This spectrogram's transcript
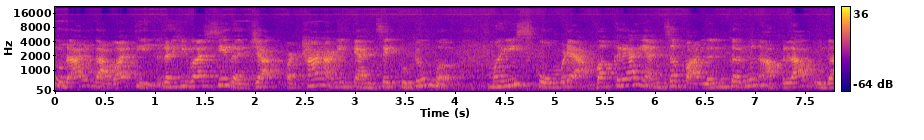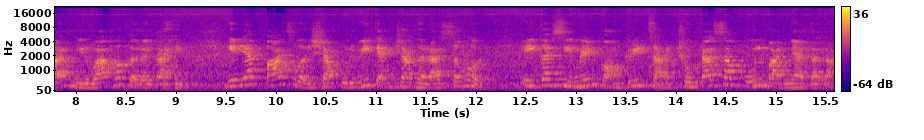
तुडाळ गावातील रहिवासी रज्जाक पठाण आणि त्यांचे कुटुंब म्हैस कोंबड्या बकऱ्या यांचं पालन करून आपला उदारनिर्वाह करत आहेत. गेल्या पाच वर्षापूर्वी त्यांच्या घरासमोर एका सिमेंट कॉन्क्रीटचा छोटासा पूल बांधण्यात आला.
